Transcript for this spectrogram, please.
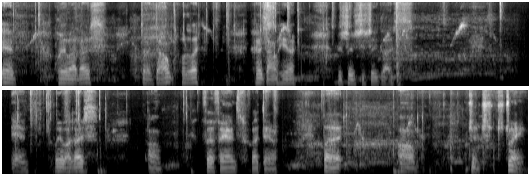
And wait a minute, guys. The down, what do I? Head down here. This should show you guys. And wait a minute, guys. Um, for the fans right there. But, um, strain.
